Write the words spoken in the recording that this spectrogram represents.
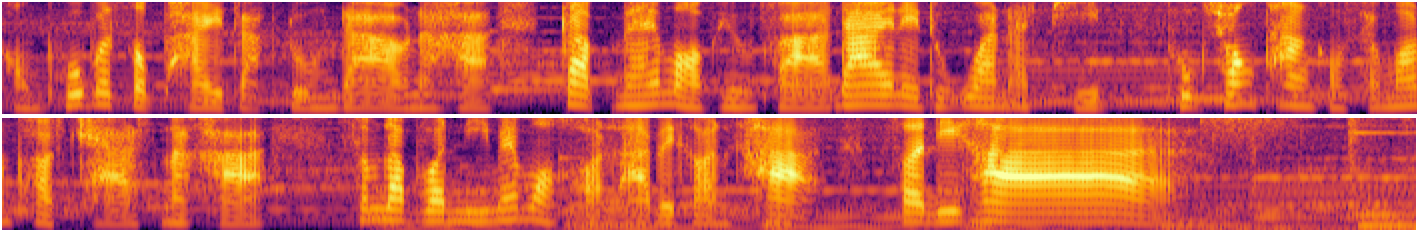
ของผู้ประสบภัยจากดวงดาวนะคะ กับแม่หมอพิมฟ้าได้ในทุกวันอาทิตย์ ทุกช่องทางของ s ซ l m o n Podcast นะคะสำหรับวันนี้แม่หมอขอลาไปก่อนค่ะ สวัสดีค่ะ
